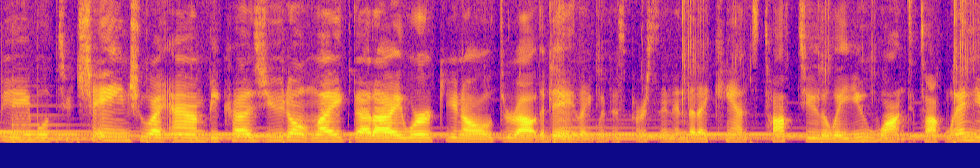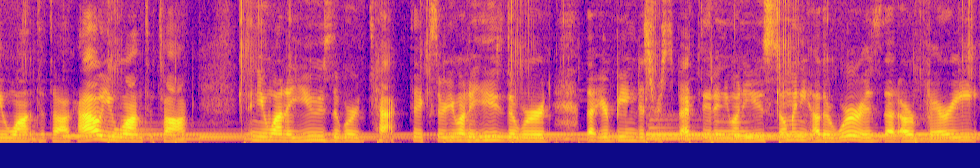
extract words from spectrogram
be able to change who I am because you don't like that I work, you know, throughout the day, like with this person, and that I can't talk to you the way you want to talk, when you want to talk, how you want to talk. And you want to use the word tactics or you want to use the word that you're being disrespected and you want to use so many other words that are very,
